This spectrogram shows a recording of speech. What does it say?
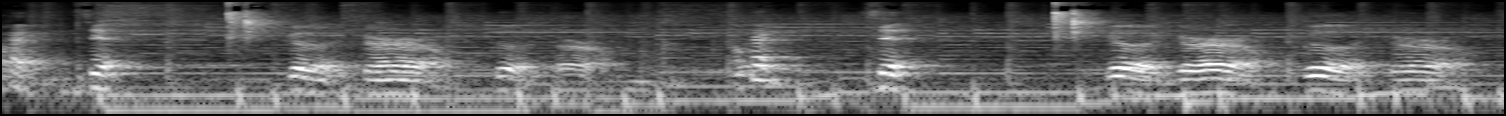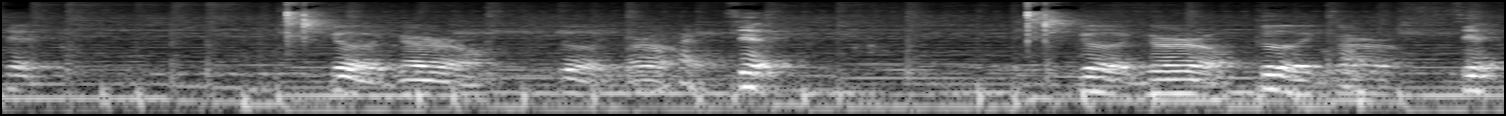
Okay, sit. Good girl. Good girl. Okay, sit. Good girl. Good girl. Sit. Good girl. Good girl. Okay, sit. Good girl. Good girl. Sit.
